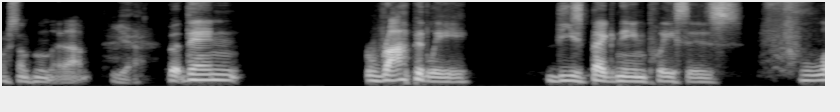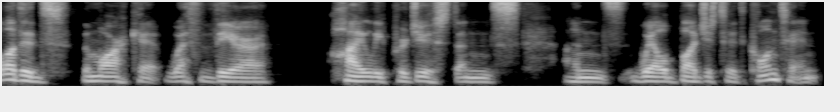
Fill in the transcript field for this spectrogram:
or something like that. Yeah. But then rapidly, these big name places flooded the market with their highly produced and and well budgeted content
